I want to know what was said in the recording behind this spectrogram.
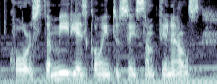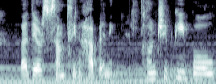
Of course, the media is going to say something else, but there's something happening. Country people,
